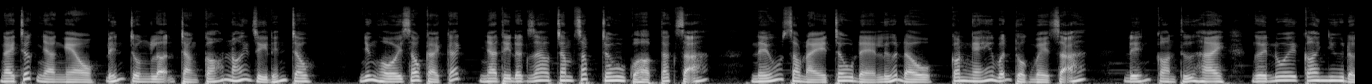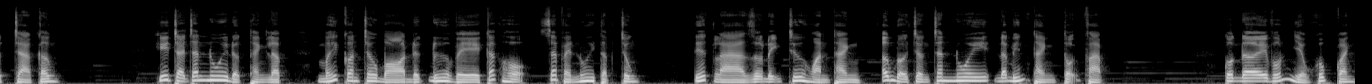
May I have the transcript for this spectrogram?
Ngày trước nhà nghèo, đến chuồng lợn chẳng có nói gì đến trâu. Nhưng hồi sau cải cách, nhà thì được giao chăm sóc trâu của hợp tác xã. Nếu sau này trâu đẻ lứa đầu, con nghé vẫn thuộc về xã. Đến con thứ hai, người nuôi coi như được trả công. Khi trại chăn nuôi được thành lập, mấy con trâu bò được đưa về các hộ sẽ phải nuôi tập trung. Tiếc là dự định chưa hoàn thành, ông đội trưởng chăn nuôi đã biến thành tội phạm. Cuộc đời vốn nhiều khúc quanh.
